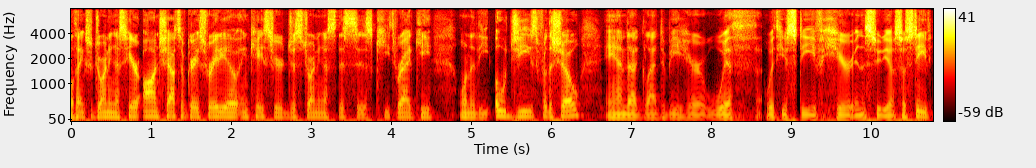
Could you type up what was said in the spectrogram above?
Well, thanks for joining us here on Shouts of Grace Radio. In case you're just joining us, this is Keith Radke, one of the OGs for the show, and uh, glad to be here with with you, Steve, here in the studio. So, Steve,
